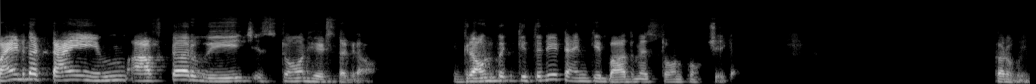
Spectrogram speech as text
find the time after which stone hits the ground ground पे कितने टाइम के बाद में स्टोन पहुंचेगा? करो भाई।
